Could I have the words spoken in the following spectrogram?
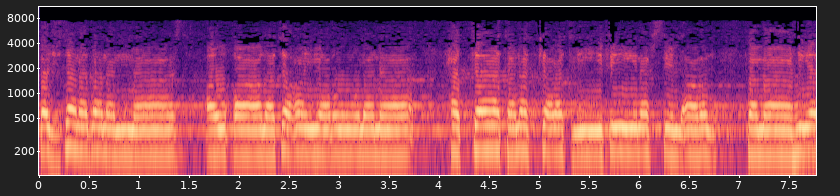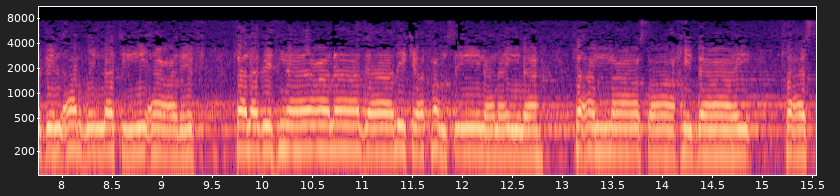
فاجتنبنا الناس أو قال تغيروا لنا حتى تنكرت لي في نفس الأرض فما هي بالأرض التي أعرف فلبثنا على ذلك خمسين ليلة فأما صاحباي فأس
